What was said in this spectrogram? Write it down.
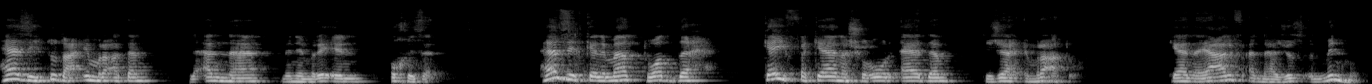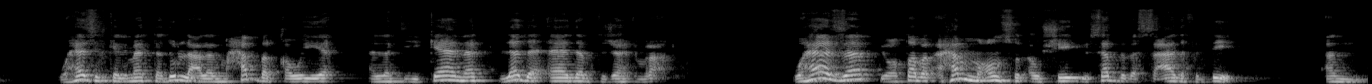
هذه تدعى امرأة لأنها من امرئ أخذت. هذه الكلمات توضح كيف كان شعور آدم تجاه امرأته؟ كان يعرف أنها جزء منه وهذه الكلمات تدل على المحبة القوية التي كانت لدى آدم تجاه امرأته. وهذا يعتبر أهم عنصر أو شيء يسبب السعادة في البيت أن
